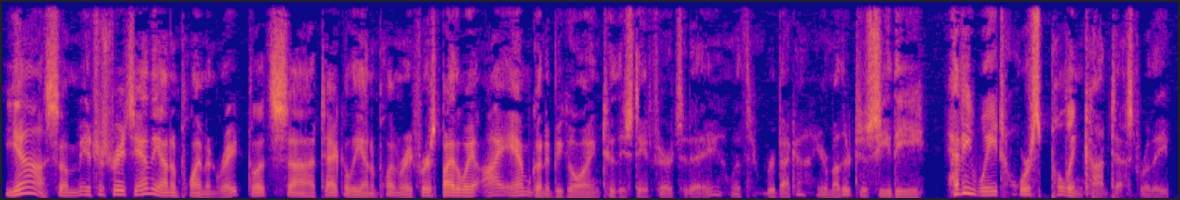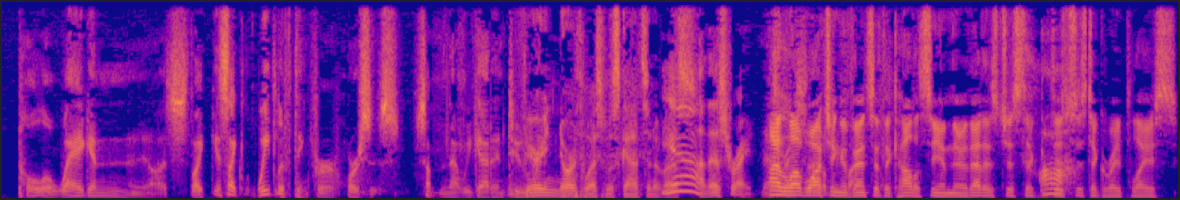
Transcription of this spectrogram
Yeah, some interest rates and the unemployment rate. Let's uh, tackle the unemployment rate first. By the way, I am going to be going to the state fair today with Rebecca, your mother, to see the heavyweight horse pulling contest where they pull a wagon. You know, it's like it's like weightlifting for horses. Something that we got into. Very northwest Wisconsin of us. Yeah, that's right. That's I right. love so watching events at the Coliseum there. That is just a oh. it's just a great place.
